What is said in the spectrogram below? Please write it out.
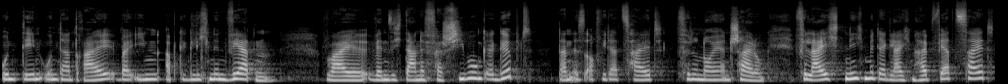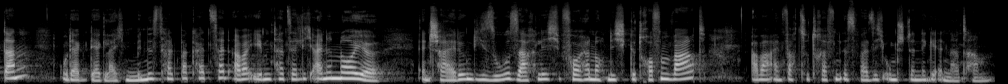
und den unter drei bei ihnen abgeglichenen Werten. Weil wenn sich da eine Verschiebung ergibt, dann ist auch wieder Zeit für eine neue Entscheidung. Vielleicht nicht mit der gleichen Halbwertszeit dann oder der gleichen Mindesthaltbarkeitszeit, aber eben tatsächlich eine neue Entscheidung, die so sachlich vorher noch nicht getroffen ward, aber einfach zu treffen ist, weil sich Umstände geändert haben.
